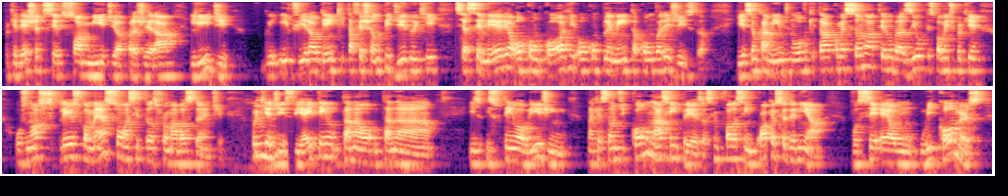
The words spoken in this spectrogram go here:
porque deixa de ser só mídia para gerar lead e vira alguém que está fechando pedido e que se assemelha ou concorre ou complementa com o varejista. E esse é um caminho, de novo, que está começando a ter no Brasil, principalmente porque os nossos players começam a se transformar bastante. Por que uhum. disso? E aí tem, tá na, tá na, isso, isso tem origem na questão de como nasce a empresa. Eu sempre falo assim, qual que é o seu DNA? Você é um e-commerce,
